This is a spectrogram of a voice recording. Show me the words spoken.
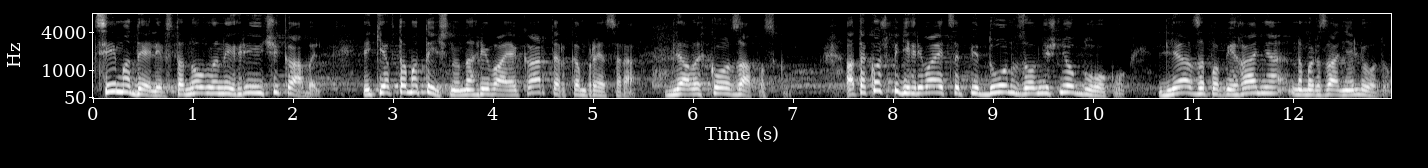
В цій моделі встановлений гріючий кабель, який автоматично нагріває картер компресора для легкого запуску. А також підігрівається піддон зовнішнього блоку для запобігання намерзання льоду.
